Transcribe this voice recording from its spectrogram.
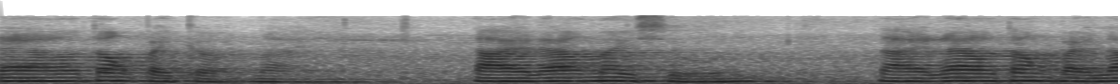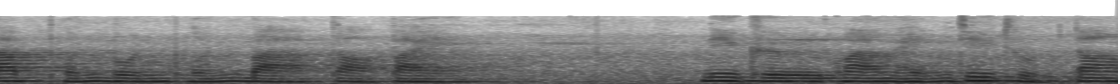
แล้วต้องไปเกิดใหม่ ตายแล้วไม่สูญ ตายแล้วต้องไปรับผลบุญผลบาปต่อไป นี่คือความเห็นที่ถูกต้อง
